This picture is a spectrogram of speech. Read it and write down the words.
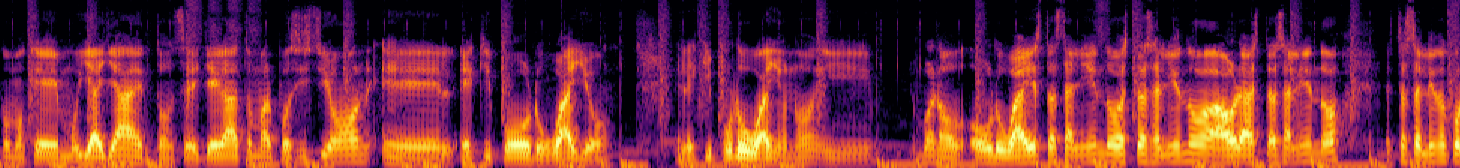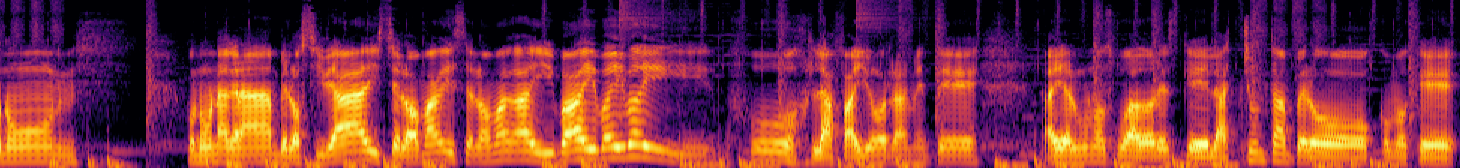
como que muy allá. Entonces llega a tomar posición el equipo uruguayo el equipo uruguayo, ¿no? Y bueno, Uruguay está saliendo, está saliendo, ahora está saliendo, está saliendo con un con una gran velocidad y se lo amaga y se lo amaga y va y va y va y la falló realmente hay algunos jugadores que la chuntan pero como que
